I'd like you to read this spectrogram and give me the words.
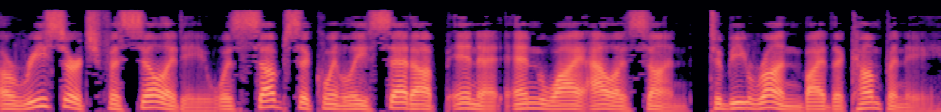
A research facility was subsequently set up in at Ny-Ålesund, to be run by the company.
